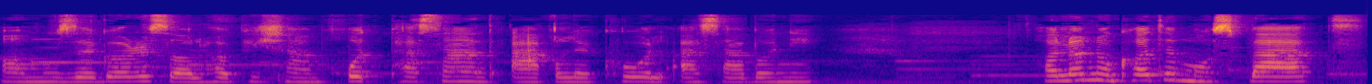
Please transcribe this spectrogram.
آموزگار سالها پیشم خودپسند عقل کل عصبانی. حالا نکات مثبت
